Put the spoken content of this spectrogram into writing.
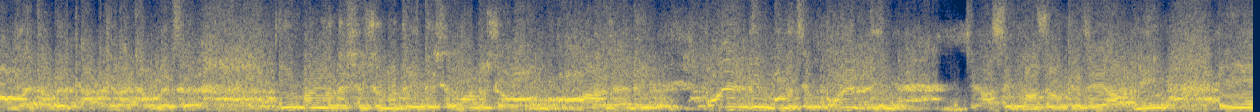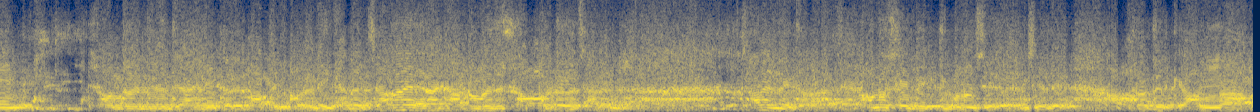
মামলায় তাদেরকে আটকে রাখা হয়েছে। এই বাংলাদেশের জন্য তো এই দেশের মানুষ মারা যায়নি। পরের দিন বলেছে, পরের দিন যে আসিফ নজরুলকে যে আপনি এই সন্ত্রাস বিরোধী আইন এখানে বাতিল করেন। এখানে যারা এর আটক হয়েছে, সব কটারে ছাড়েন। ছাড়েননি তারা। এখনও সেই ব্যক্তিগুলো জে- জেলে। আপনাদেরকে আল্লাহ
